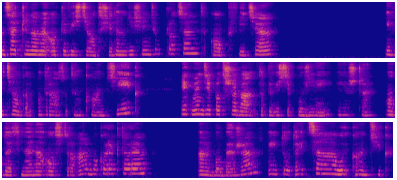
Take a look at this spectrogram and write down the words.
Zaczynamy oczywiście od 70% obficie i wyciągam od razu ten kącik. Jak będzie potrzeba, to oczywiście później jeszcze odetnę na ostro albo korektorem, albo beżem. I tutaj cały kącik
